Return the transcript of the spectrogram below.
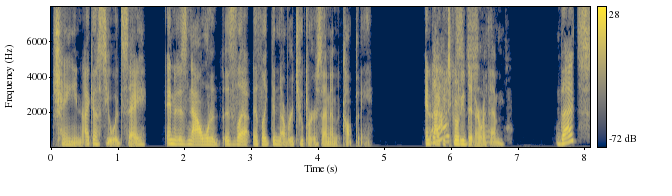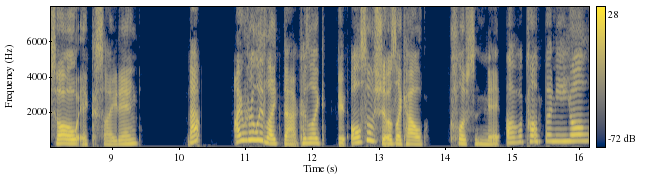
chain, I guess you would say, and is now one of, is, la- is like the number two person in the company. And I get to go to That's dinner with him. That's so exciting. That I really like that because like it also shows like how close knit of a company y'all.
